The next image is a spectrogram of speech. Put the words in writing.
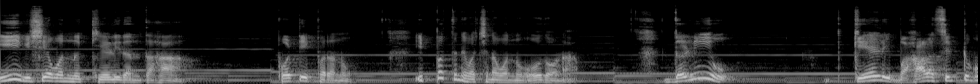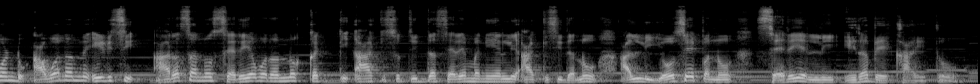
ಈ ವಿಷಯವನ್ನು ಕೇಳಿದಂತಹ ಪೋಟಿಪರನು ಇಪ್ಪತ್ತನೇ ವಚನವನ್ನು ಓದೋಣ. ದಣಿಯು ಕೇಳಿ ಬಹಳ ಸಿಟ್ಟುಕೊಂಡು ಅವನನ್ನು ಇಡಿಸಿ ಅರಸನು ಸೆರೆಯವರನ್ನು ಕಟ್ಟಿ ಹಾಕಿಸುತ್ತಿದ್ದ ಸೆರೆಮನೆಯಲ್ಲಿ ಹಾಕಿಸಿದನು. ಅಲ್ಲಿ ಯೋಸೇಪನು ಸೆರೆಯಲ್ಲಿ ಇರಬೇಕಾಯಿತು.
